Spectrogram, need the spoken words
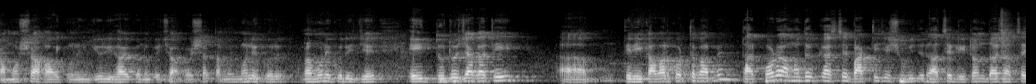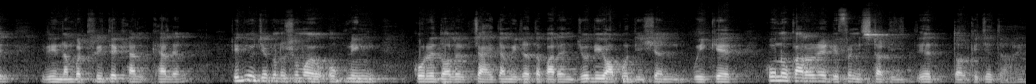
সমস্যা হয়, কোনো ইঞ্জুরি হয়, কোনো কিছু অবসাদ আমি মনে করি, আমরা মনে করি যে এই দুটো জায়গাতেই তিনি কাভার করতে পারবেন। তারপরে আমাদের কাছে বাড়তি যে সুবিধাটা আছে, লিটন দাস আছে, তিনি নাম্বার থ্রিতে খেল, খেলেন। তিনিও যে কোনো সময় ওপেনিং করে দলের চাহিদা মেটাতে পারেন। যদি অপোজিশন উইকেট কোনো কারণে ডিফারেন্ট স্ট্র্যাটেজিতে দলকে যেতে হয়।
